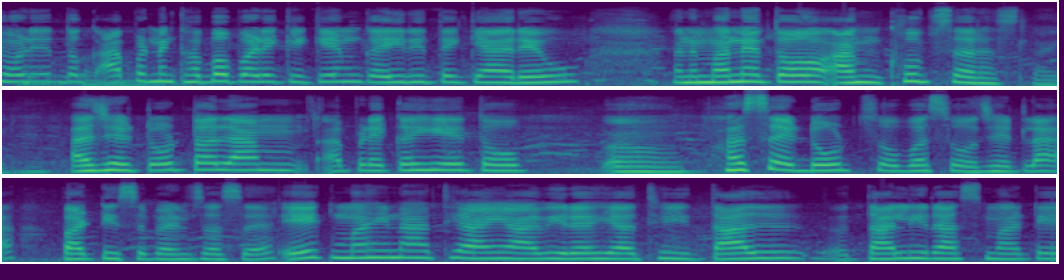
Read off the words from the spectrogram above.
જોડીએ, તો આપણને ખબર પડે કે કેમ કઈ રીતે ક્યાં રહેવું. અને મને તો આમ ખૂબ સરસ લાગ્યું. આજે ટોટલ આમ આપણે કહીએ તો હશે દોઢસો બસો જેટલા પાર્ટિસિપન્ટ્સ હશે. એક મહિનાથી અહીંયા આવી રહ્યાથી તાલ તાલી રાસ માટે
